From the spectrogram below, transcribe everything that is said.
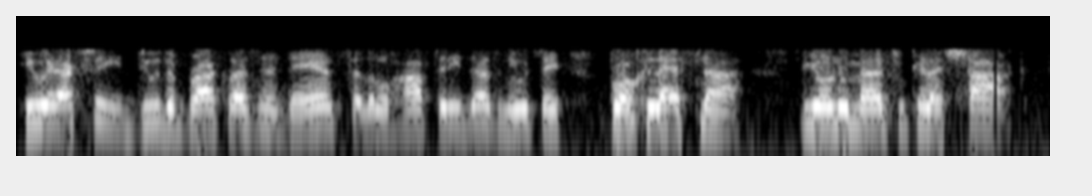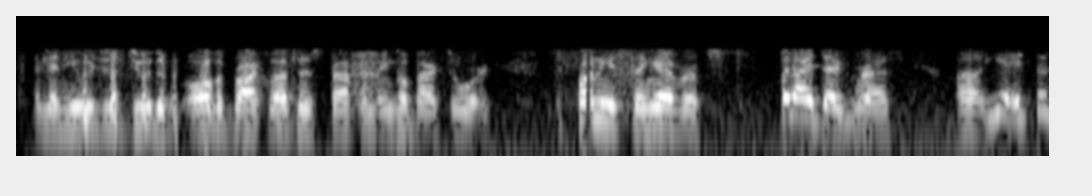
he would actually do the Brock Lesnar dance, the little hop that he does, and he would say, Brock Lesnar, the only man to kill a shark. And then he would just do the, all the Brock Lesnar stuff and then go back to work. Funniest thing ever. But I digress. Uh, yeah, it does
